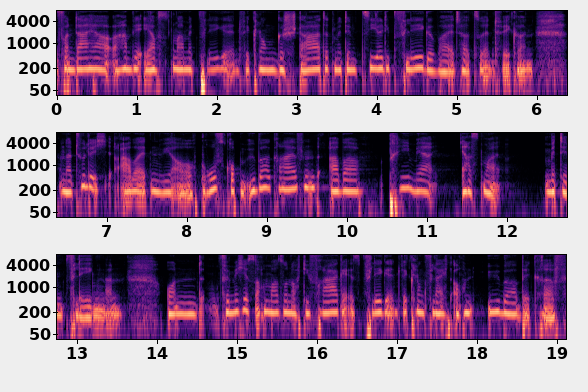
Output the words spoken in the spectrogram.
Von daher haben wir erst mal mit Pflegeentwicklung gestartet, mit dem Ziel, die Pflege weiterzuentwickeln. Natürlich arbeiten wir auch berufsgruppenübergreifend, aber primär erstmal mit den Pflegenden. Und für mich ist auch immer so noch die Frage, ist Pflegeentwicklung vielleicht auch ein Überbegriff?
